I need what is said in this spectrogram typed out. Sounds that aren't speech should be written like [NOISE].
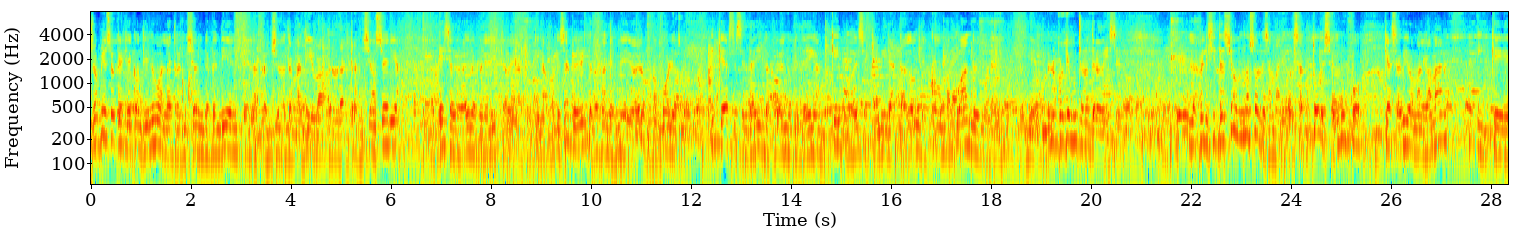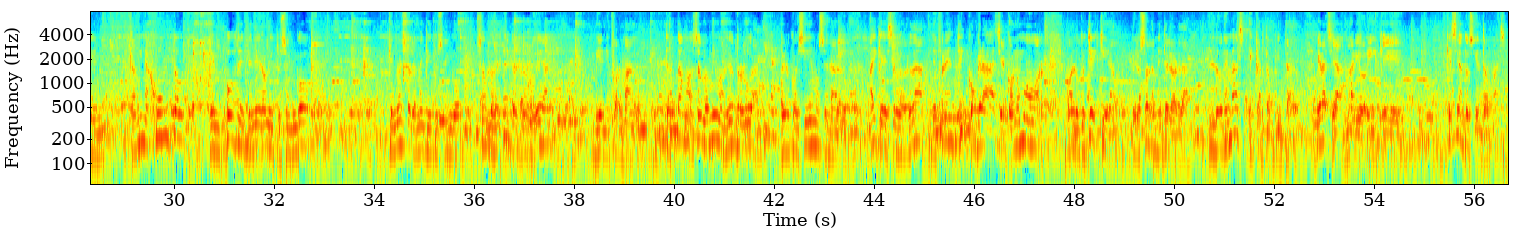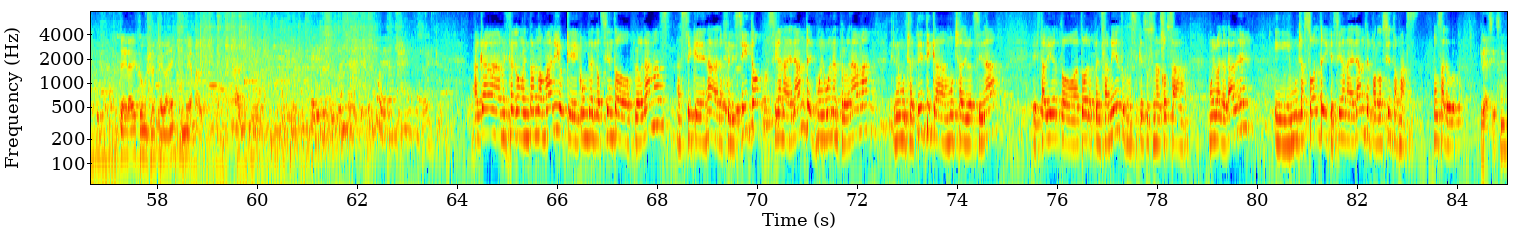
Yo pienso que el que continúa en la transmisión independiente, en la transmisión alternativa, pero la transmisión seria, es el verdadero periodista de Argentina, porque ser periodista de los grandes medios, de los monopolios, es quedarse sentadito esperando que te digan qué podés escribir, hasta dónde, cómo, cuándo y por qué. Bien, pero porque muchos no te lo dicen. La felicitación no solo es a Mario, es a todo ese grupo que ha sabido amalgamar y que camina junto en pos de tener un Ituzaingó que no es solamente Ituzaingó, son los distritos que lo rodean bien informados. Tratamos de hacer lo mismo desde otro lugar, pero coincidimos en algo. Hay que decir la verdad de frente, con gracia, con humor, con lo que ustedes quieran, pero solamente la verdad. Lo demás es cartón pintado. Gracias Mario y que, que sean 200 más. Te agradezco mucho Esteban, ¿eh? muy amable. Acá me está comentando Mario que cumplen 200 programas, así que nada, los felicito, sigan adelante, es muy bueno el programa, tiene mucha crítica, mucha diversidad, está abierto a todos los pensamientos, así que eso es una cosa muy valorable y mucha suerte y que sigan adelante por 200 más. Un saludo. Gracias. ¿eh?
